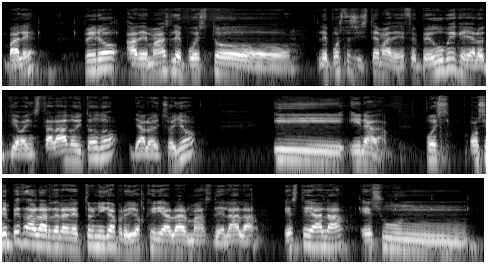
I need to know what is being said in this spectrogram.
¿vale? Pero además le he puesto, le he puesto sistema de FPV, que ya lo lleva instalado y todo, ya lo he hecho yo. Y, y nada, pues os he empezado a hablar de la electrónica, pero yo os quería hablar más del ala. Este ala es un,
